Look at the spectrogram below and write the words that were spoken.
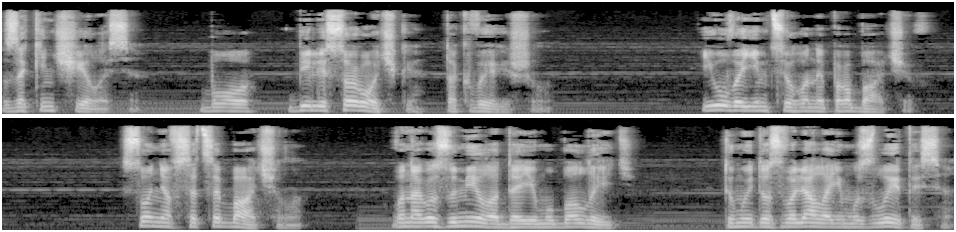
закінчилася, бо білі сорочки так вирішили. І Уве їм цього не пробачив. Соня все це бачила. Вона розуміла, де йому болить, тому й дозволяла йому злитися,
